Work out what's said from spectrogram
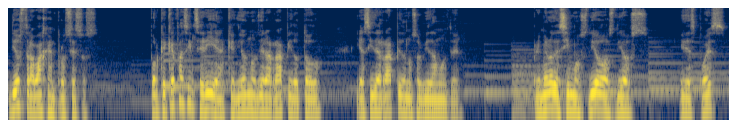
Dios trabaja en procesos. Porque qué fácil sería que Dios nos diera rápido todo y así de rápido nos olvidamos de Él. Primero decimos Dios, Dios y después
